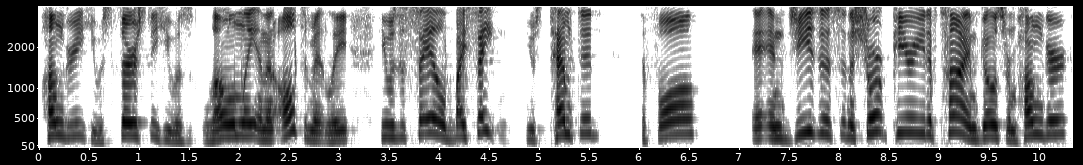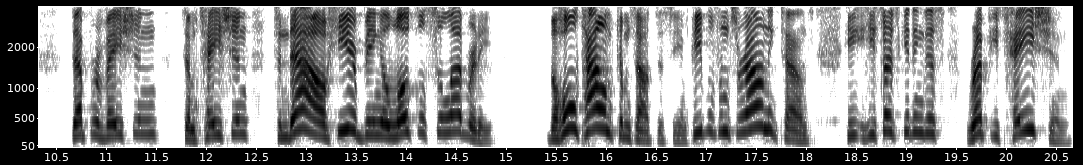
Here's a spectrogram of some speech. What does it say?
hungry, he was thirsty, he was lonely, and then ultimately he was assailed by Satan. He was tempted to fall. And Jesus, in a short period of time, goes from hunger, deprivation, temptation, to now here being a local celebrity. The whole town comes out to see him, people from surrounding towns. He, he starts getting this reputation.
